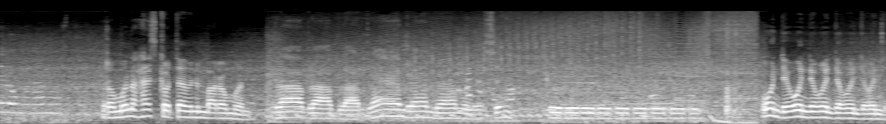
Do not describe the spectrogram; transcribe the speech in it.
e româna noastră? Română, hai să căutăm limba română. Bla bla bla bla bla bla, mă găsim. Turururururururu. Unde, unde, unde, unde, unde?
